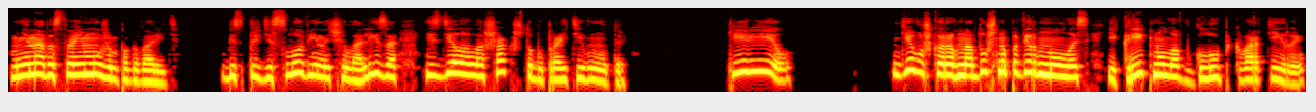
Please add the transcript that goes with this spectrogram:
Мне надо с твоим мужем поговорить, без предисловий начала Лиза и сделала шаг, чтобы пройти внутрь. Кирилл, Девушка равнодушно повернулась и крикнула вглубь квартиры,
